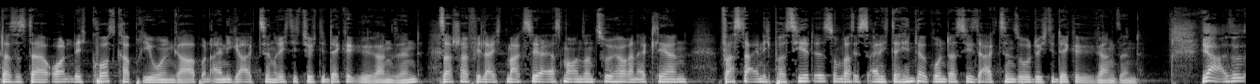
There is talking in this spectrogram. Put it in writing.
dass es da ordentlich Kurskapriolen gab und einige Aktien richtig durch die Decke gegangen sind. Sascha, vielleicht magst du ja erstmal unseren Zuhörern erklären, was da eigentlich passiert ist und was ist eigentlich der Hintergrund, dass diese Aktien so durch die Decke gegangen sind. Ja, also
